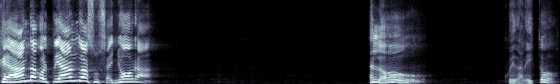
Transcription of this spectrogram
que anda golpeando a su señora. Hello. Cuidadito.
